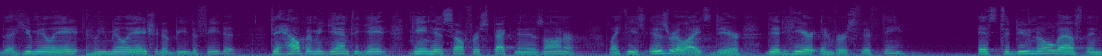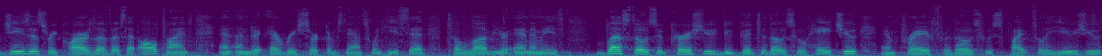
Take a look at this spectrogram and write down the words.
the humilia- humiliation of being defeated. To help him again to gain, gain his self respect and his honor, like these Israelites dear, did here in verse 15. It's to do no less than Jesus requires of us at all times and under every circumstance when he said to love your enemies. Bless those who curse you, do good to those who hate you, and pray for those who spitefully use you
